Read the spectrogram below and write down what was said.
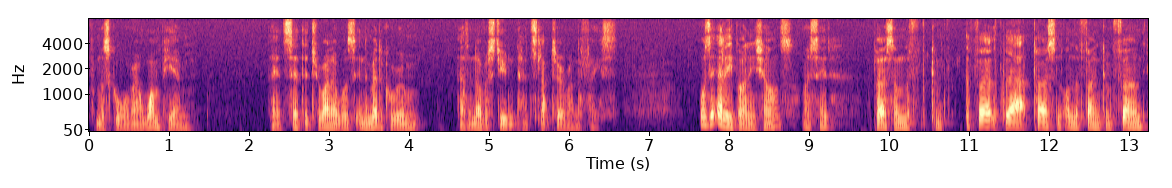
from the school around 1 pm. They had said that Joanna was in the medical room as another student had slapped her around the face. Was it Ellie by any chance? I said. The person on the, the first, that person on the phone confirmed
